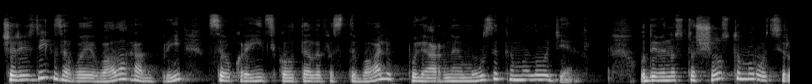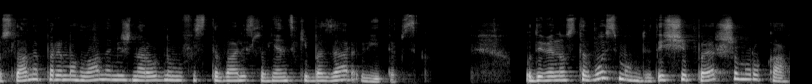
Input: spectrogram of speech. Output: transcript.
Через рік завоювала гран-прі Всеукраїнського телефестивалю популярної музики Мелодія. У 96-му році Руслана перемогла на міжнародному фестивалі Слов'янський базар Вітебськ. У 98-2001 роках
